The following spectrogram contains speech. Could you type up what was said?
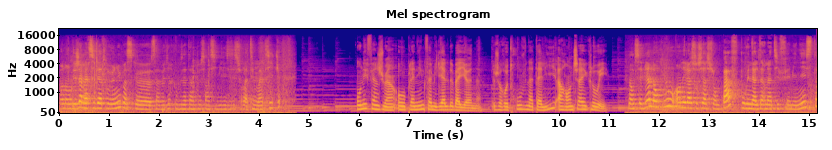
Bon, donc déjà, merci d'être venu parce que ça veut dire que vous êtes un peu sensibilisé sur la thématique. On est fin juin au planning familial de Bayonne. Je retrouve Nathalie, Arancha et Chloé. Donc c'est bien, donc nous, on est l'association PAF pour une alternative féministe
